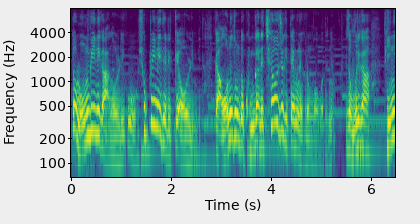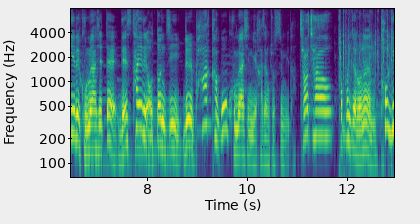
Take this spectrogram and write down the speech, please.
또 롱비니가 안 어울리고 숏비니들이 꽤 어울립니다. 그러니까 어느 정도 공간을 채워주기 때문에 그런 거거든요. 그래서 우리가 비니를 구매하실 때 내 스타일이 어떤지를 파악하고 구매하시는 게 가장 좋습니다. 차오차오. 첫 번째로는 턱이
